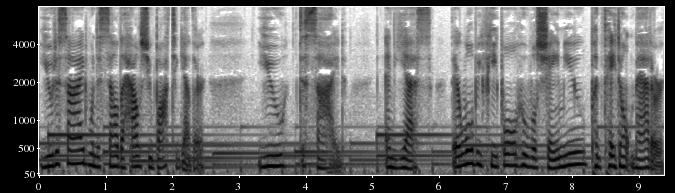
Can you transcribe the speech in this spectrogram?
You decide when to sell the house you bought together. You decide. And yes, there will be people who will shame you, but they don't matter.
